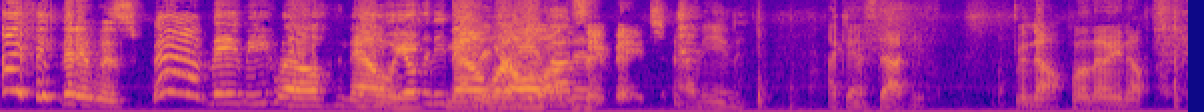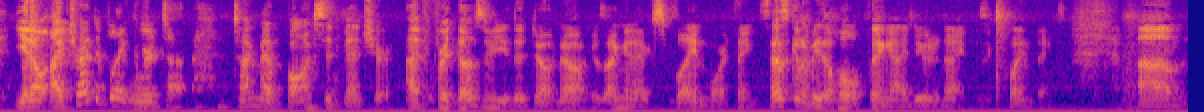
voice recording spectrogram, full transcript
I think that it was eh, maybe. Well, now we now we're all on the it, same page. I mean, I can't stop you. No, well now you know. You know, I tried to play. We are talking about Bonk's Adventure. I, for those of you that don't know, because I'm going to explain more things. That's going to be the whole thing I do tonight is explain things. Um,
